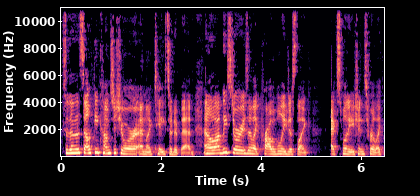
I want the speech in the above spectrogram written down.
so then the Selkie comes to shore and like takes her to bed. And a lot of these stories are like probably just like explanations for like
